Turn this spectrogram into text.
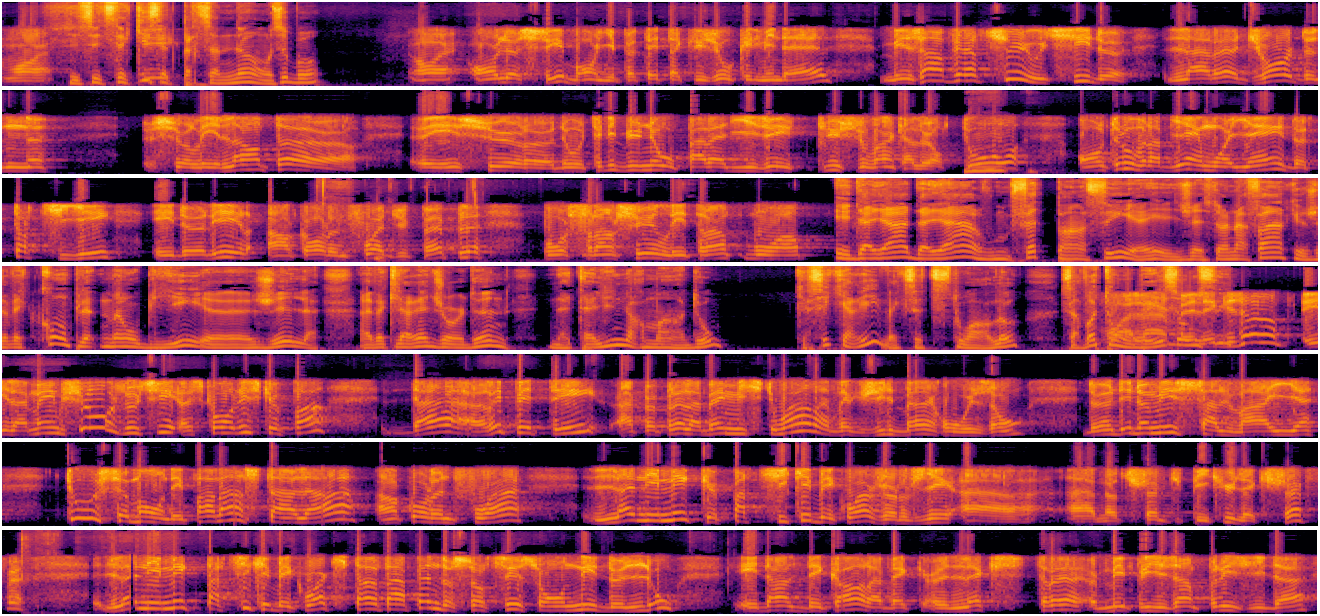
Ouais. C'était qui cette personne-là? On sait pas. Ouais, on le sait. Bon, il est peut-être accusé au criminel, mais en vertu aussi de l'arrêt Jordan sur les lenteurs et sur euh, nos tribunaux paralysés plus souvent qu'à leur tour, on trouvera bien moyen de tortiller et de rire encore une fois du peuple pour franchir les 30 mois. Et d'ailleurs, d'ailleurs, vous me faites penser, c'est une affaire que j'avais complètement oubliée, euh, Gilles, avec l'arrêt Jordan, Nathalie Normando. Qu'est-ce qui arrive avec cette histoire-là? Ça va tomber, voilà, ça aussi? L'exemple. Et la même chose aussi. Est-ce qu'on risque pas de répéter à peu près la même histoire avec Gilbert Rozon, d'un dénommé Salvaille? Tout ce monde. Et pendant ce temps-là, encore une fois, L'anémique Parti québécois, je reviens à, à notre chef du PQ, l'ex-chef, l'anémique Parti québécois qui tente à peine de sortir son nez de l'eau et dans le décor avec l'extrait méprisant président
